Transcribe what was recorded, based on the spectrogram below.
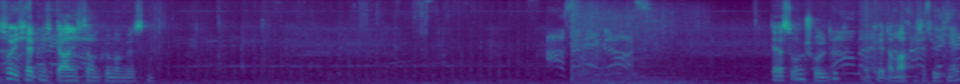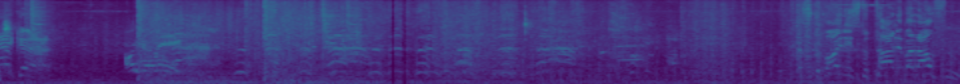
Achso, ich hätte mich gar nicht darum kümmern müssen. Der ist unschuldig. Okay, da mache ich natürlich nichts. Ecke. Unterwegs. Das Gebäude ist total überlaufen.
